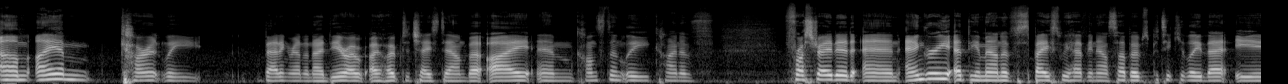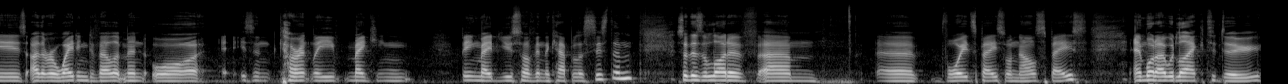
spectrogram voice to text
Um, I am currently batting around an idea I, I hope to chase down, but I am constantly kind of frustrated and angry at the amount of space we have in our suburbs, particularly that is either awaiting development or isn't currently making being made use of in the capitalist system. So there's a lot of um, uh, void space or null space. And what I would like to do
